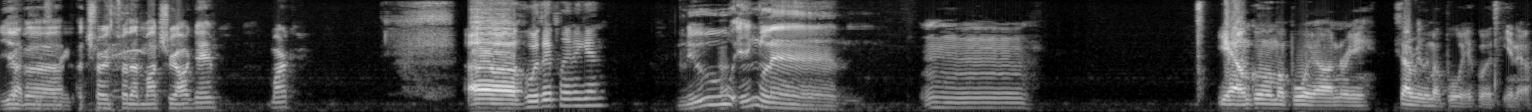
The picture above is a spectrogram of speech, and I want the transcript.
You have a, a, choice for that Montreal game, Mark? Uh, who are they playing again? New England. Mm, yeah, I'm going with my boy Henry. He's not really my boy, but you know.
